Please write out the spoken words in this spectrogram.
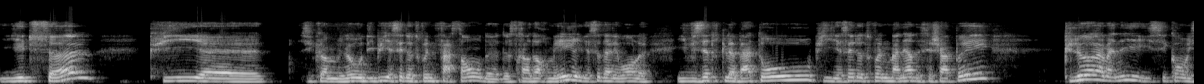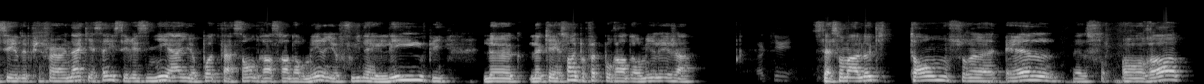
Il est tout seul, puis euh, c'est comme là, au début, il essaie de trouver une façon de, de se rendormir, il essaie d'aller voir le. Il visite tout le bateau, puis il essaie de trouver une manière de s'échapper. Puis là, à un moment donné, il s'est con, il s'est depuis fait un an qu'il essaie, il s'est résigné, hein, il n'y a pas de façon de se rendormir, il a fouillé dans les livres, puis le, le caisson n'est pas fait pour endormir les gens. C'est à ce moment-là qu'il tombe sur euh, elle, euh, sur Aura,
